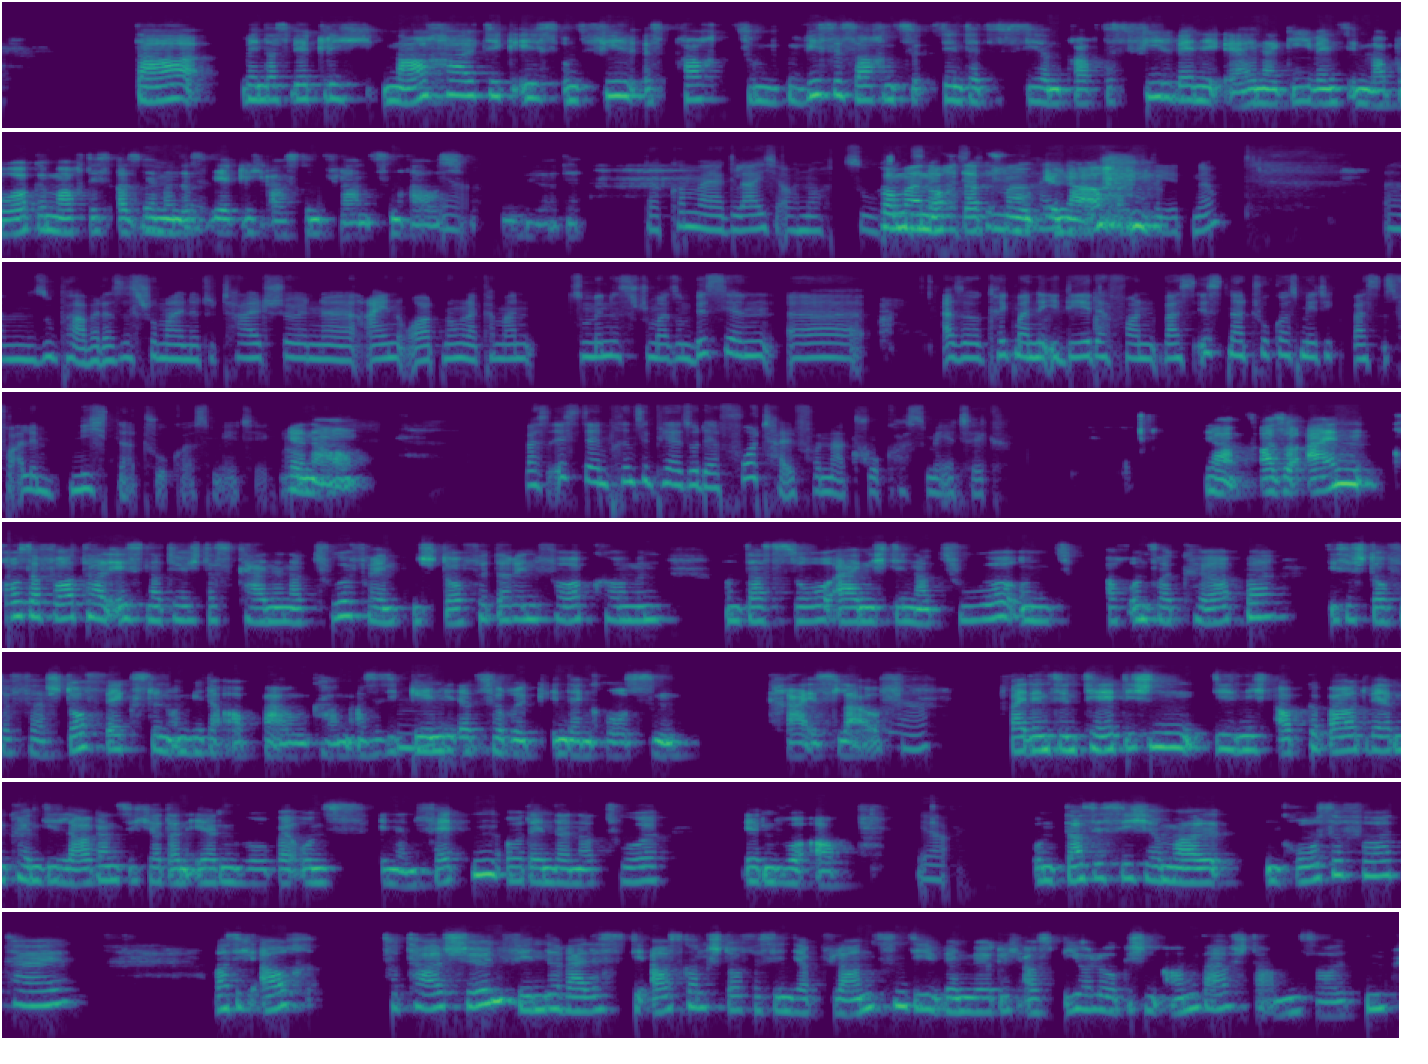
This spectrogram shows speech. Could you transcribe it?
da, wenn das wirklich nachhaltig ist und viel, es braucht, um gewisse Sachen zu synthetisieren, braucht es viel weniger Energie, wenn es im Labor gemacht ist, als wenn man das wirklich aus den Pflanzen rausholen ja. würde. Da kommen wir ja gleich auch noch zu. Kommen wir noch dazu, genau. Geht, ne? Ähm, super, aber das ist schon mal eine total schöne Einordnung. Da kann man zumindest schon mal so ein bisschen, äh, also kriegt man eine Idee davon, was ist Naturkosmetik, was ist vor allem nicht Naturkosmetik. Ne? Genau. Was ist denn prinzipiell so der Vorteil von Naturkosmetik? Ja, also ein großer Vorteil ist natürlich, dass keine naturfremden Stoffe darin vorkommen und dass so eigentlich die Natur und auch unser Körper diese Stoffe verstoffwechseln und wieder abbauen kann. Also sie mhm. gehen wieder zurück in den großen Kreislauf. Ja. Bei den synthetischen, die nicht abgebaut werden können, die lagern sich ja dann irgendwo bei uns in den Fetten oder in der Natur irgendwo ab. Ja. Und das ist sicher mal ein großer Vorteil. Was ich auch total schön finde, weil es die Ausgangsstoffe sind ja Pflanzen, die wenn möglich aus biologischem Anbau stammen sollten.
